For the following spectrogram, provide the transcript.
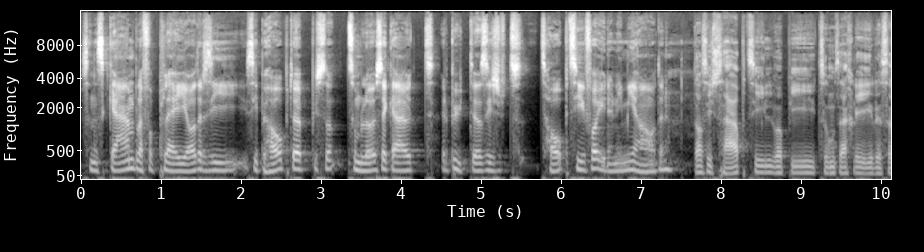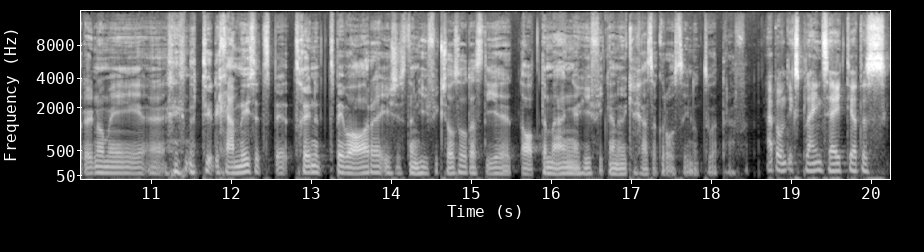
so ein Gamblen von Play, oder? Sie, sie behaupten etwas zum Lösegeld erbieten. Das ist das Hauptziel von Ihnen, nehme ich an, oder? Das ist das Hauptziel, wobei, um ein ihr Renommee äh, natürlich auch müssen zu, be zu können zu bewahren, ist es dann häufig schon so, dass die Datenmengen häufig dann wirklich auch so gross sind und zutreffen. Eben, und Explain sagt ja, dass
